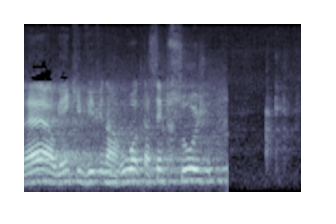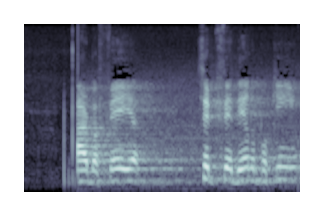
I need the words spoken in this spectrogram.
né, alguém que vive na rua, que está sempre sujo, barba feia, sempre fedendo um pouquinho,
